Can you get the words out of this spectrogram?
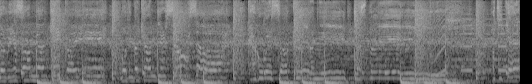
널 위해서면 기꺼이 모든 걸 견딜 수 있어 각오했어 그러니 Just believe 어떻게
